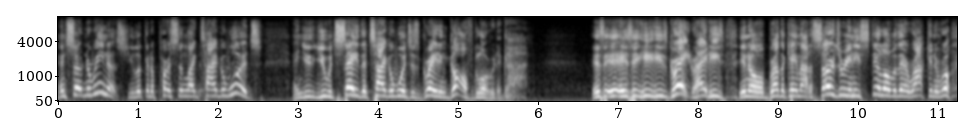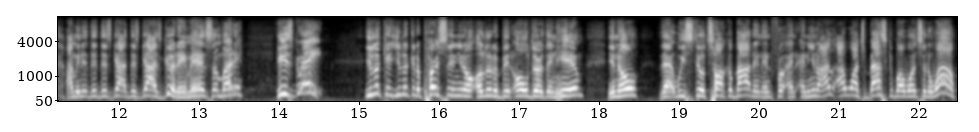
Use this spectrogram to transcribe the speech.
in certain arenas. You look at a person like Tiger Woods. And you, you would say that Tiger Woods is great in golf, glory to God. Is, is he, he's great, right? He's, you know, brother came out of surgery and he's still over there rocking and roll. I mean, this guy, this guy's good, amen, somebody? He's great. You look at you look at a person, you know, a little bit older than him, you know, that we still talk about and and, for, and, and you know I, I, watch basketball once in a while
